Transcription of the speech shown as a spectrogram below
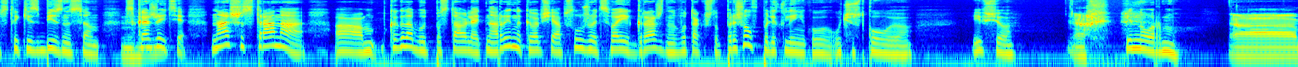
стыке с бизнесом, угу. скажите, наша страна а, когда будет поставлять на рынок и вообще обслуживать своих граждан вот так, чтобы пришел в поликлинику участковую и все? И норм. А,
